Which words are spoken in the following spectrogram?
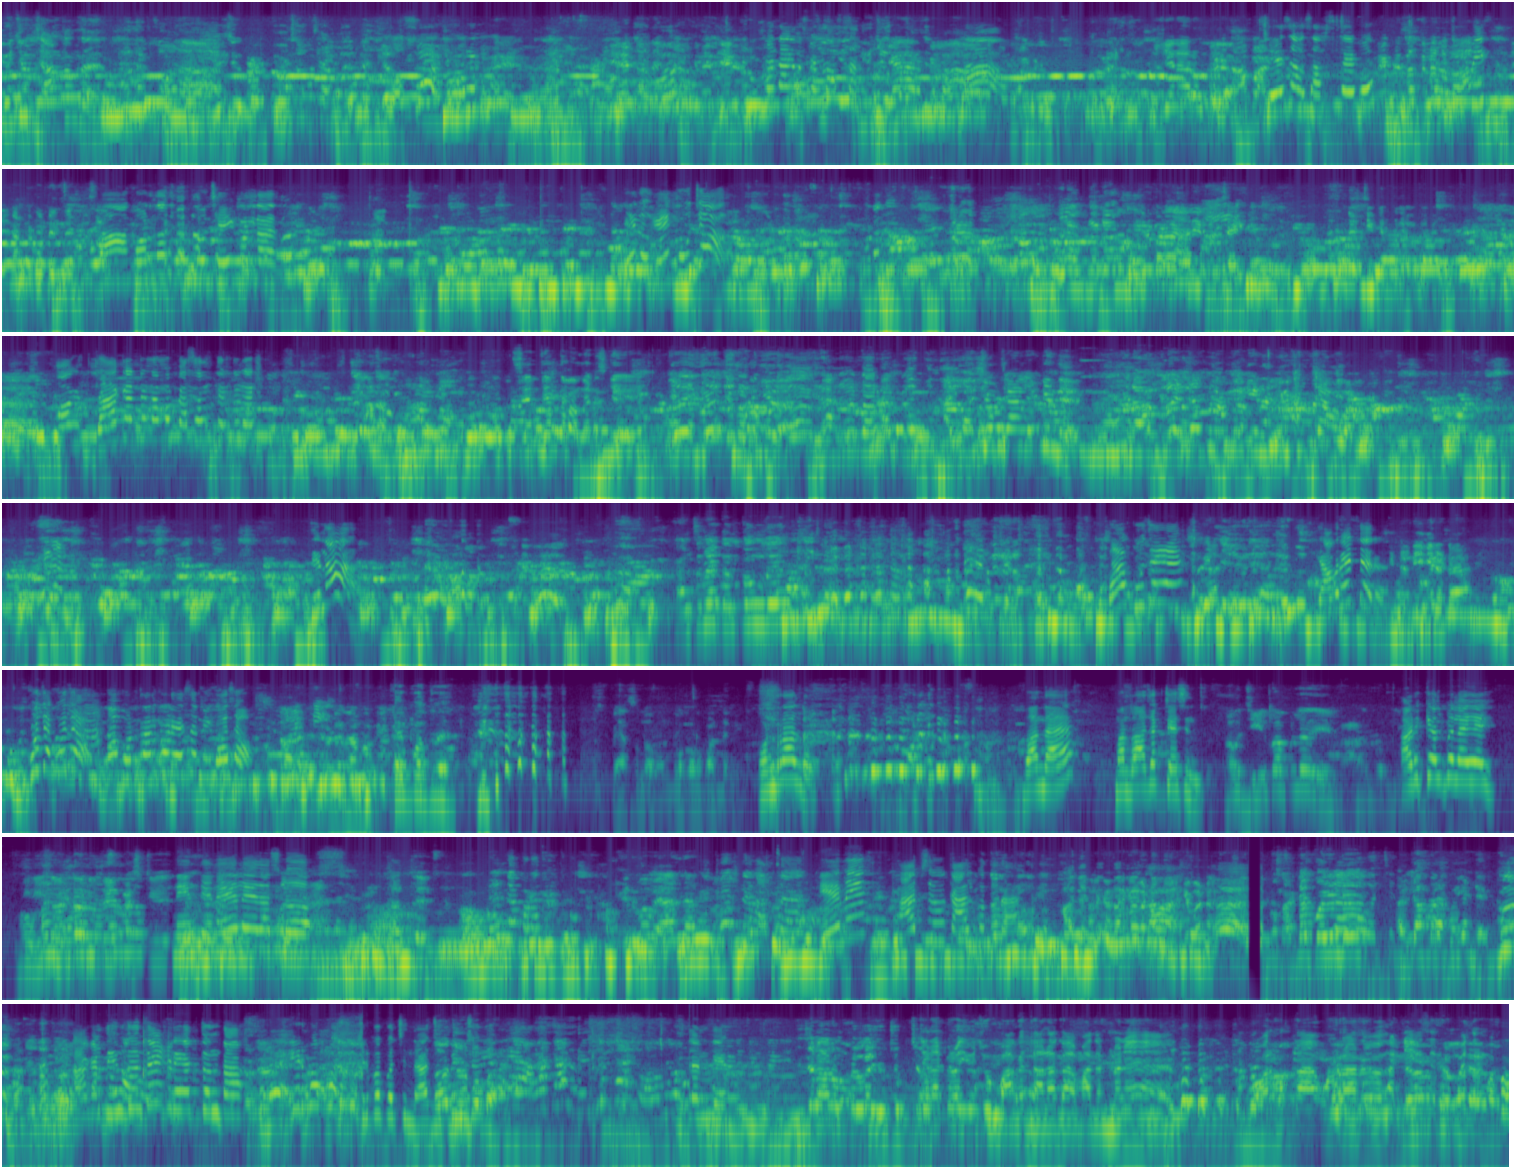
YouTube channel ఉంది YouTube చేసావు subscribe కొట్టింది కొడతా నువ్వు చేయకుండా ఏ నువ్వు ఏ కూర్చో దాకట్టనమ్మ పెసలు తింటాడు సేపు చేస్తావా మనిషికి యూట్యూబ్ ఛానల్ ఎక్కింది యూట్యూబ్ ఛానల్ తినా కంచమేట్ బా ఎవరెట్టారు బొండ్రాలు కూడా వేసాను నీకోసం. ఉండ్రాళ్ళు. బాగుందా మన రాజక్ చేసింది. అడికి ఫస్ట్ నేను తినేయలేదు అసలు. ఏమి యాప్స్ కాలిపోతుందా? అక్కడ తింటుంటే ఇక్కడ ఎత్తుంటా. జీడిపప్పు వచ్చిందా? చూపించు. పిల్ల యూట్యూబ్ ఛానల్. చిన్నపిల్ల యూట్యూబ్ బాగా చాలాగా మా దాంట్లోనే ఓవర ముక్క ఉండరాలు అన్నీ వేసారు పెసరపప్పు.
